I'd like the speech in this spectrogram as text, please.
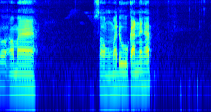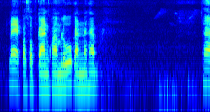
ก็เอามาส่องมาดูกันนะครับ แลกประสบการณ์ความรู้กันนะครับ ถ้า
